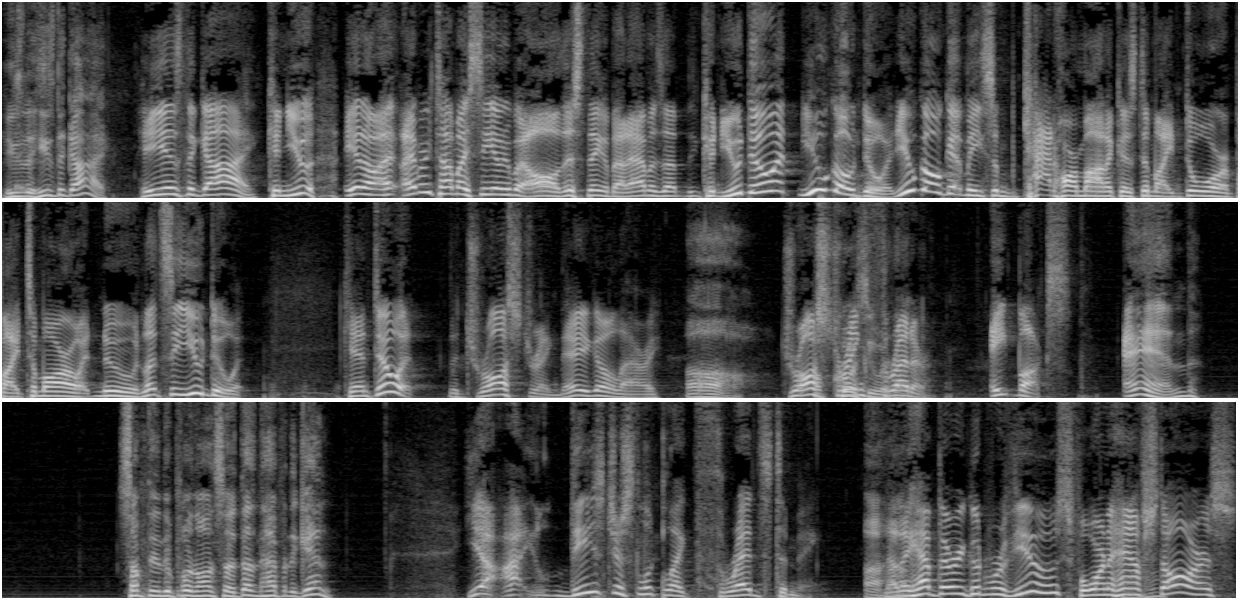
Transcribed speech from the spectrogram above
He's the he's the guy. He is the guy. Can you, you know, I, every time I see anybody, oh, this thing about Amazon, can you do it? You go do it. You go get me some cat harmonicas to my door by tomorrow at noon. Let's see you do it. Can't do it. The drawstring. There you go, Larry. Oh, Drawstring he would have threader. Eight bucks. and something to put on so it doesn't happen again. Yeah, I, these just look like threads to me. Uh-huh. Now, they have very good reviews, four and a half Mm-hmm. stars.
